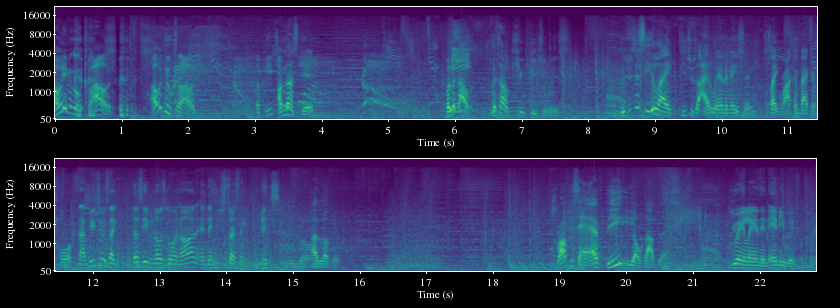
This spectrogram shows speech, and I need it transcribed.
I would even go Cloud. I would do Cloud. The Peach. I'm not scared. But look how look how cute Pichu is. Did you just see like Pichu's idle animation? Just like rocking back and forth. Now Pichu is like doesn't even know what's going on, and then he just starts like mixing you, bro. I love it. Rocky said FD, yo, God bless. You ain't landing anywhere for free.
